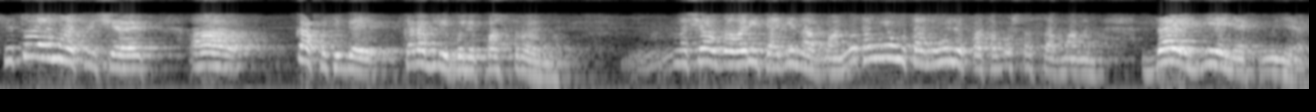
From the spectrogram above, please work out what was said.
Святой ему отвечает, а как у тебя корабли были построены? Начал говорить один обман. Вот они утонули, потому что с обманом. Дай денег мне.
